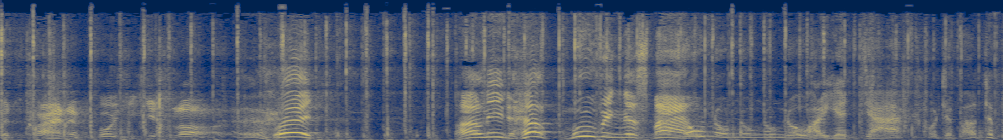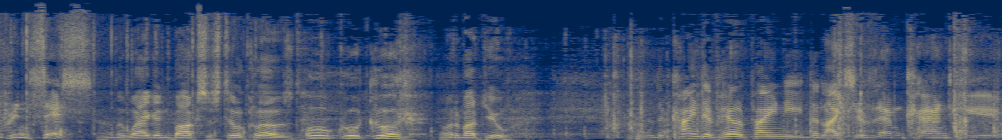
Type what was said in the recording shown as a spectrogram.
Let's find her before she gets lost. Wait! I'll need help moving this man. No, no, no, no, no. Are you daft? What about the princess? The wagon box is still closed. Oh, good, good. What about you? Well, the kind of help I need, the likes of them can't give.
